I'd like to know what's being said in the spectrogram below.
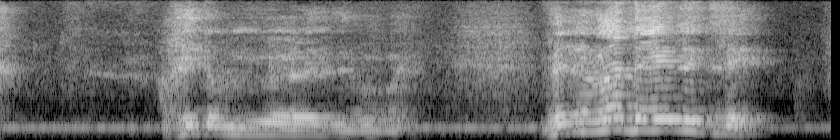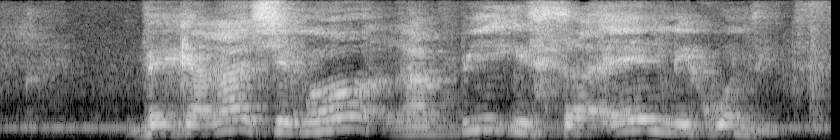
הכי טוב ללדת בבית. ונולד הילד זה. וקרא שמו רבי ישראל מקונזיץ.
